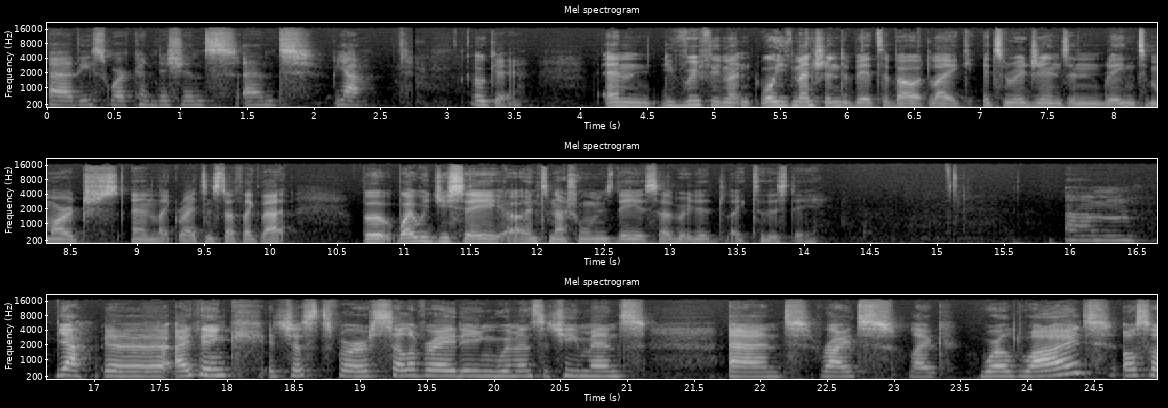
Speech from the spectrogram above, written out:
uh, these work conditions. And yeah, Okay. And you've briefly men- well, you've mentioned a bit about like its origins and relating to March and like rights and stuff like that. But why would you say uh, International Women's Day is celebrated like to this day? Um, yeah, uh, I think it's just for celebrating women's achievements and rights like worldwide. Also,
